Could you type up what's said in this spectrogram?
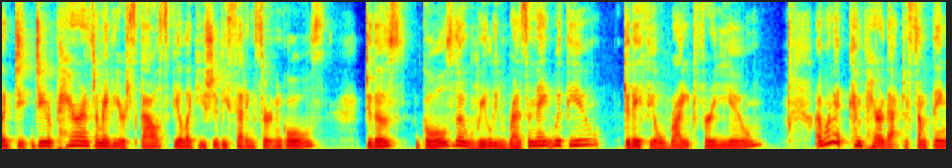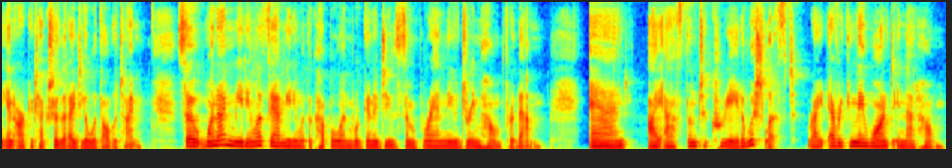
Like, do, do your parents or maybe your spouse feel like you should be setting certain goals? Do those goals, though, really resonate with you? Do they feel right for you? I want to compare that to something in architecture that I deal with all the time. So, when I'm meeting, let's say I'm meeting with a couple and we're going to do some brand new dream home for them. And I ask them to create a wish list, right? Everything they want in that home.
